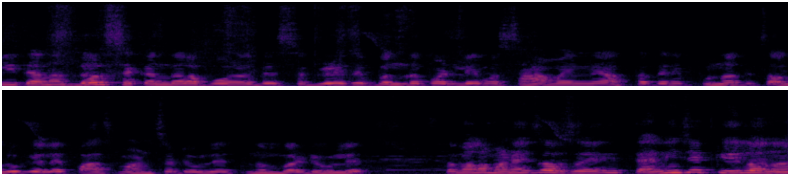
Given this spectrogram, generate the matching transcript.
की त्यांना दर सेकंदाला फोन येते सगळे ते बंद पडले. मग सहा महिने आता त्यांनी पुन्हा ते चालू केले. पाच माणसं ठेवलेत नंबर ठेवलेत. तर मला म्हणायचं असं आहे की त्यांनी जे केलं ना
